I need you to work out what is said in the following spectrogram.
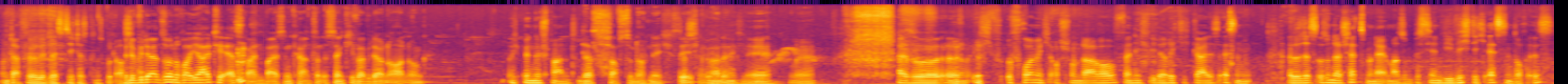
und dafür lässt sich das ganz gut Wenn du aushalten. wieder in so einen Royal TS reinbeißen kannst, dann ist dein Kiefer wieder in Ordnung. Ich bin gespannt. Das schaffst du noch nicht, sehe ich schaffen wir gerade. nicht. Nee, nee. Also äh, ich freue mich auch schon darauf, wenn ich wieder richtig geiles Essen. Also das ist, unterschätzt man ja immer so ein bisschen, wie wichtig Essen doch ist.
